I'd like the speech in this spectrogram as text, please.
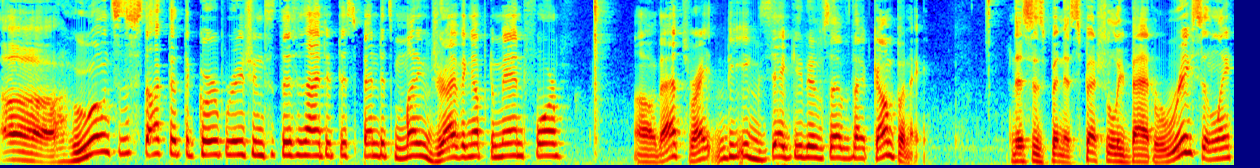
Uh, who owns the stock that the corporation decided to spend its money driving up demand for? Oh, that's right, the executives of that company. This has been especially bad recently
